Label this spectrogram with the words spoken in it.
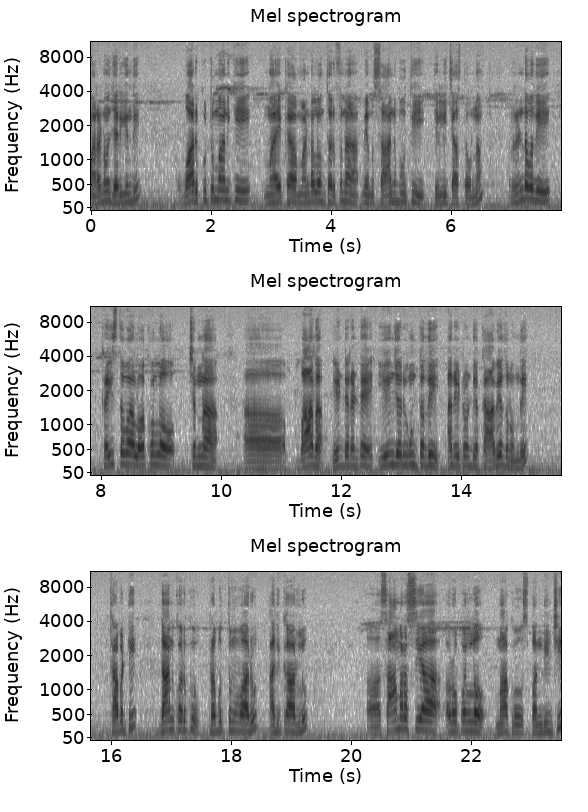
మరణం జరిగింది. వారి కుటుంబానికి మా యొక్క మండలం తరఫున మేము సానుభూతి తెలియచేస్తూ ఉన్నాం. రెండవది క్రైస్తవ లోకంలో చిన్న బాధ ఏంటంటే ఏం జరుగుంటుంది అనేటువంటి యొక్క ఆవేదన ఉంది కాబట్టి దాని కొరకు ప్రభుత్వం వారు అధికారులు సామరస్య రూపంలో మాకు స్పందించి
